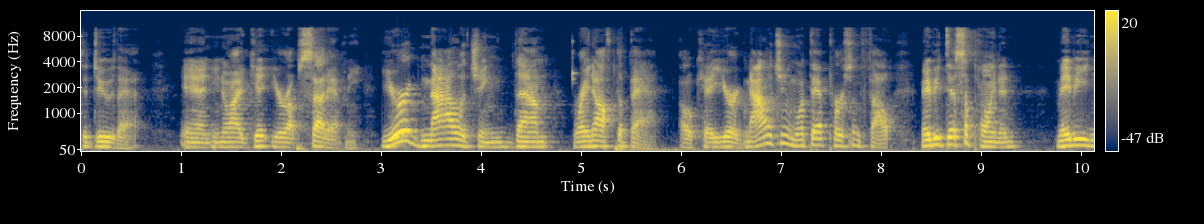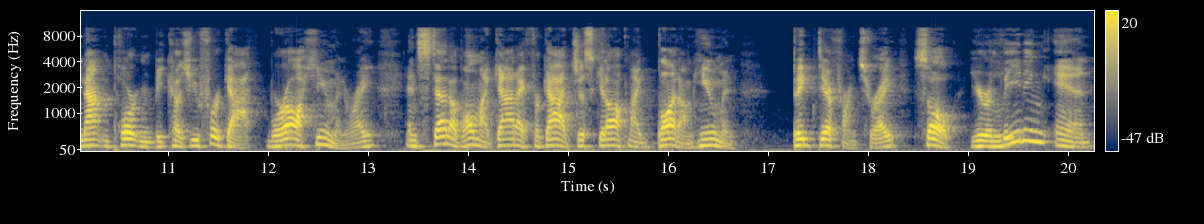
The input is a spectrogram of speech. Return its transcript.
to do that. And you know i get you're upset at me. You're acknowledging them right off the bat okay? You're acknowledging what that person felt. Maybe disappointed maybe not important because you forgot. We're all human, right? Instead of, oh my God, I forgot, just get off my butt, I'm human. Big difference, right? So you're leading in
